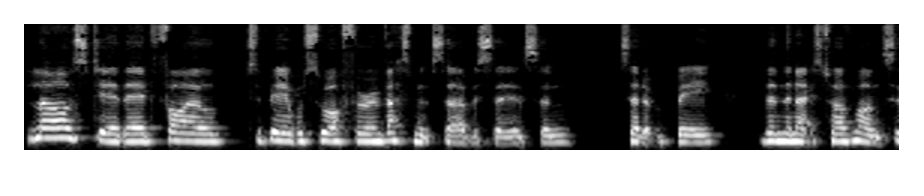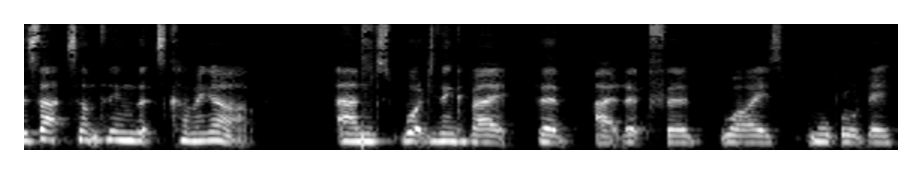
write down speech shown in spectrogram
last year they'd filed to be able to offer investment services and said it would be within the next 12 months. Is that something that's coming up? And what do you think about the outlook for Wise more broadly?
